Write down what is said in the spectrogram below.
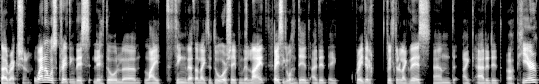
direction. When I was creating this little uh, light thing that I like to do or shaping the light, basically what I did, I did a radial filter like this and I added it up here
